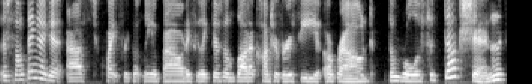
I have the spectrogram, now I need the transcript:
There's something I get asked quite frequently about. I feel like there's a lot of controversy around the role of seduction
